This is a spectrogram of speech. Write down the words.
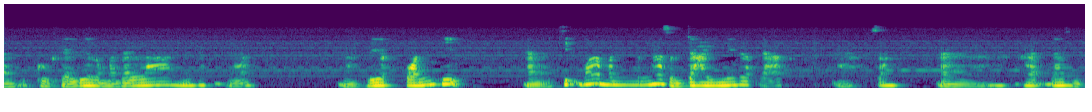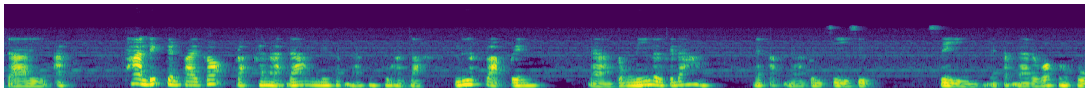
ะครูแค่เลื่อนลงมาด้านล่างนะครับนะเลือกฟอนต์ที่คิดว่ามันมันน่าสนใจนะครับนะสร้างน่าสนใจอะถ้าเล็กเกินไปก็ปรับขนาดได้นะครับนะคุณครูอาจจะเลือกปรับเป็น อ่าตรงนี้เลยก็ได้นะครับนะเป็น 44นะครับนะหรือว่าคุณครู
